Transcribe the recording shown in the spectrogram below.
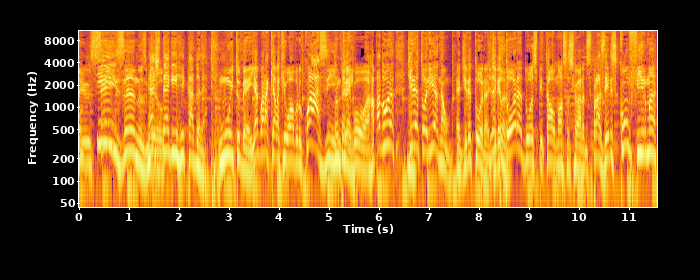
1. velho? Seis anos, meu. Hashtag Ricardo Eletro. Muito bem. E agora aquela que o Álvaro quase Atropelei. entregou a rapadura. Diretoria, não, é diretora. Diretora. Diretora do Hospital Nossa Senhora dos Prazeres confirma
